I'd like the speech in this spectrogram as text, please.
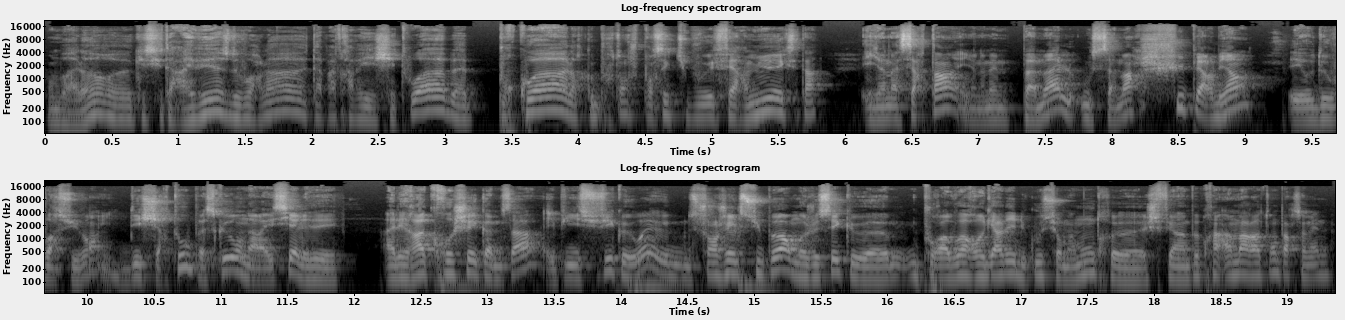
Bon bah alors, euh, qu'est-ce qui t'est arrivé à ce devoir-là? T'as pas travaillé chez toi? Bah pourquoi? Alors que pourtant je pensais que tu pouvais faire mieux, etc. Et il y en a certains, il y en a même pas mal, où ça marche super bien, et au devoir suivant, ils déchirent tout parce qu'on a réussi à les, à les raccrocher comme ça. Et puis il suffit que, ouais, changer le support. Moi je sais que euh, pour avoir regardé du coup sur ma montre, euh, je fais à peu près un marathon par semaine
